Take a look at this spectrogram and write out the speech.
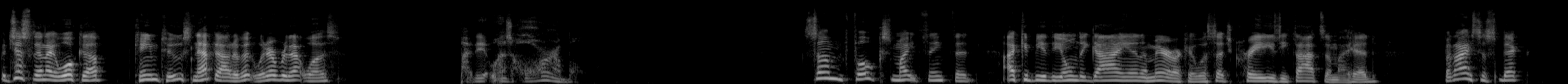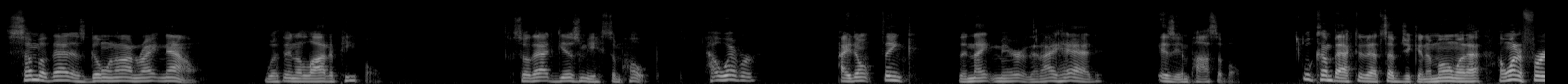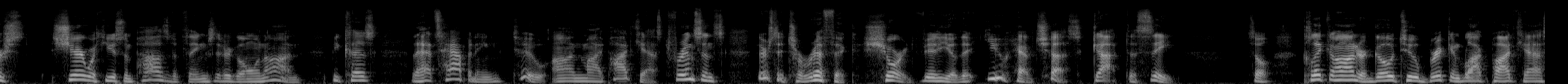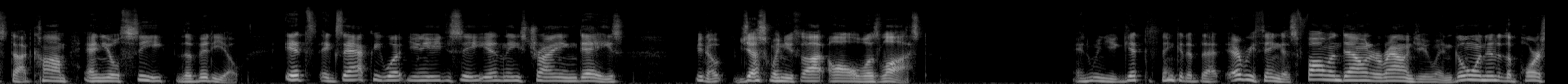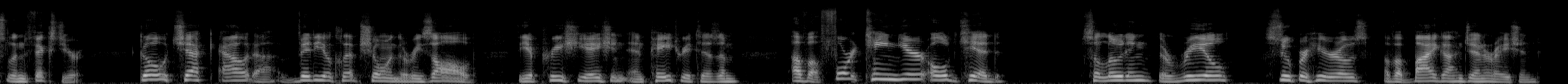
But just then I woke up, came to, snapped out of it, whatever that was, but it was horrible. Some folks might think that I could be the only guy in America with such crazy thoughts in my head, but I suspect some of that is going on right now within a lot of people. So that gives me some hope. However, I don't think the nightmare that I had is impossible. We'll come back to that subject in a moment. I, I want to first share with you some positive things that are going on because that's happening too on my podcast. For instance, there's a terrific short video that you have just got to see. So click on or go to brickandblockpodcast.com and you'll see the video. It's exactly what you need to see in these trying days, you know, just when you thought all was lost. And when you get to thinking of that everything has fallen down around you and going into the porcelain fixture, go check out a video clip showing the resolve, the appreciation, and patriotism of a 14 year old kid saluting the real superheroes of a bygone generation.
